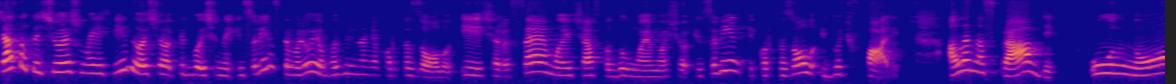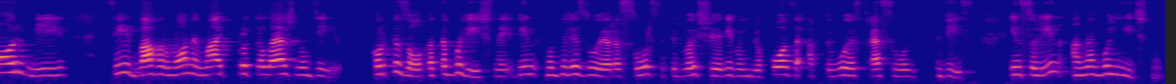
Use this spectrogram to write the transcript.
Часто ти чуєш в моїх відео, що підвищений інсулін стимулює вивільнення кортизолу, і через це ми часто думаємо, що інсулін і кортизол йдуть в парі. Але насправді у нормі ці два гормони мають протилежну дію. Кортизол катаболічний, він мобілізує ресурси, підвищує рівень глюкози, активує стресову вісь. Інсулін анаболічний,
